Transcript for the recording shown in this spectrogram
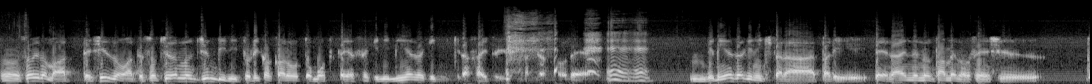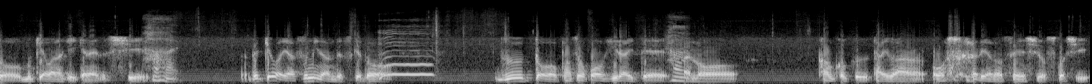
うん、そういうのもあって、シーズン終わってそちらの準備に取り掛かろうと思ってた矢先に宮崎に行きなさいという話だったので ええ。うんで宮崎に来たらやっぱり、ね、来年のための選手と向き合わなきゃいけないですし、はい。で今日は休みなんですけど、ずーっとパソコンを開いて、はいあの韓国、台湾、オーストラリアの選手を少し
